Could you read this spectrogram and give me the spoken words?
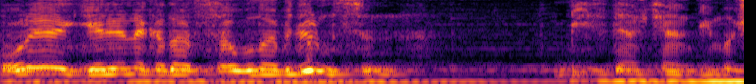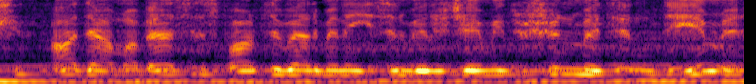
Oraya gelene kadar savunabilir misin? Biz derken binbaşı. Hadi ama bensiz parti vermene izin vereceğimi düşünmedin değil mi?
